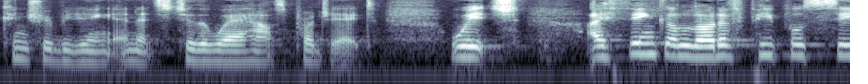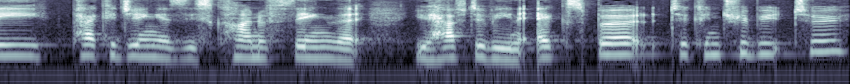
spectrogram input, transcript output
contributing, and it's to the warehouse project, which I think a lot of people see packaging as this kind of thing that you have to be an expert to contribute to.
